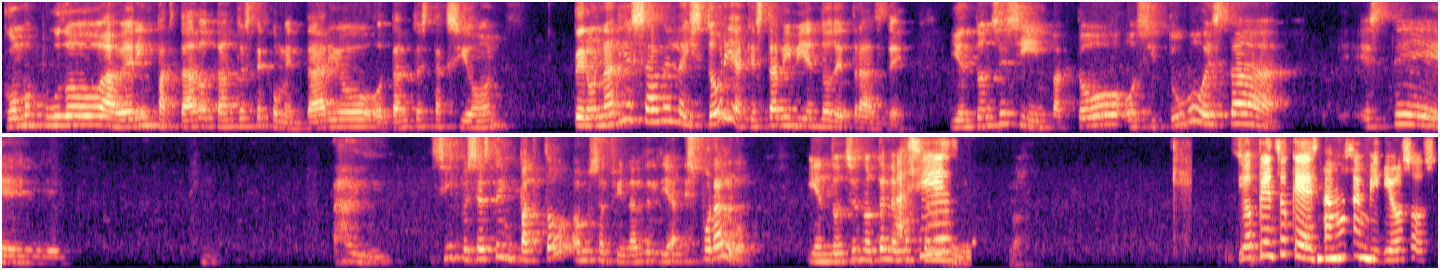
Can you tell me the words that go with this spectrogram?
¿Cómo pudo haber impactado tanto este comentario o tanto esta acción? Pero nadie sabe la historia que está viviendo detrás de. Y entonces si impactó o si tuvo esta, este, ay, sí, pues este impacto, vamos al final del día, es por algo. Y entonces no tenemos que... Yo pienso que estamos envidiosos.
